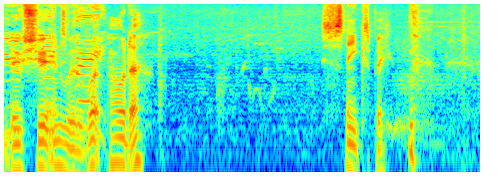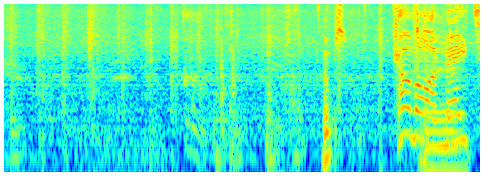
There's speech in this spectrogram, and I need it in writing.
Can do shooting with wet powder. Sneaksby. Oops. Come on, mate.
